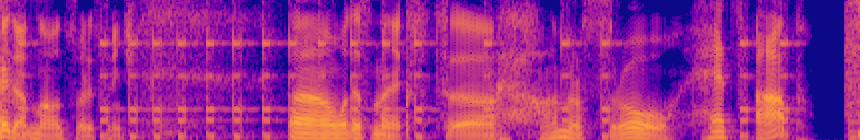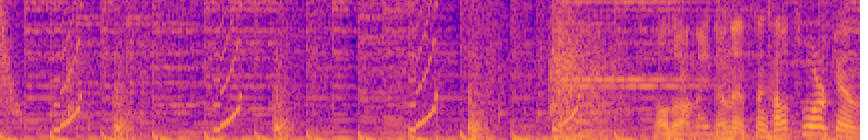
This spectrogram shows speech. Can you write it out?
I don't know, it's very strange. Uh, what is next? Uh, hammer throw. Heads up? Hold on, I don't understand how it's working.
